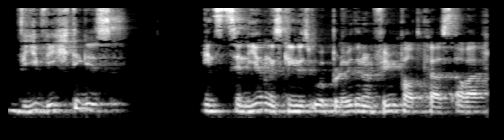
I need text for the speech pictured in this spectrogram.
wie wichtig ist Inszenierung, es klingt jetzt urblöd in einem Filmpodcast, aber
